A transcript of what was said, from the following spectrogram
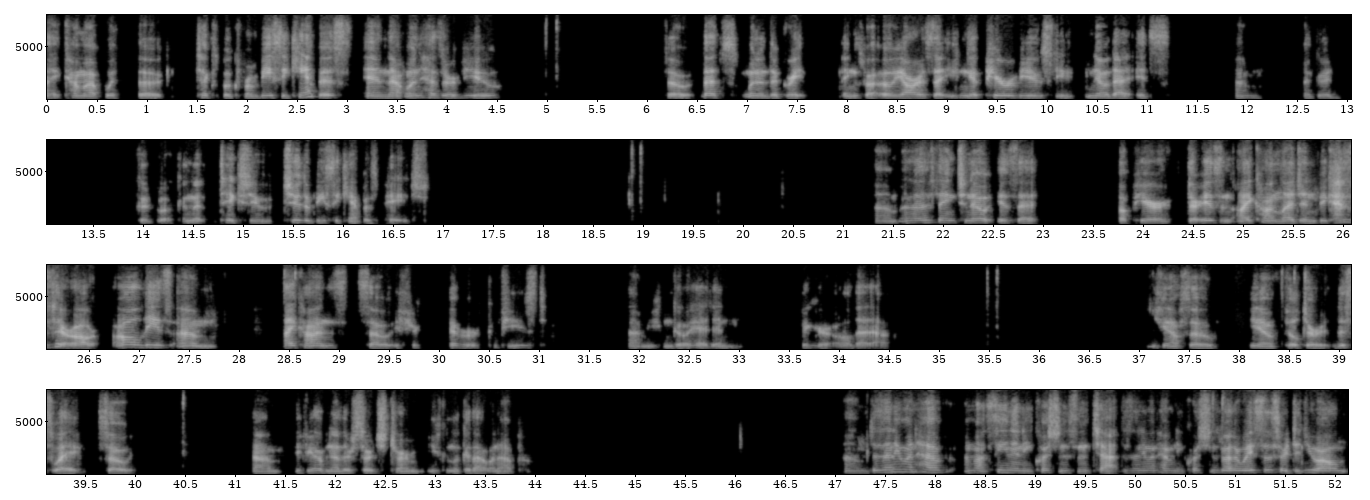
I come up with the textbook from BC Campus, and that one has a review. So that's one of the great things about OER is that you can get peer reviews. You know that it's um, a good, good book, and it takes you to the BC Campus page. Um, another thing to note is that up here there is an icon legend because there are all these um, icons. So if you're ever confused, um, you can go ahead and figure all that out. You can also, you know, filter this way. So um, if you have another search term, you can look at that one up. Um, does anyone have, I'm not seeing any questions in the chat. Does anyone have any questions about Oasis or did you all,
